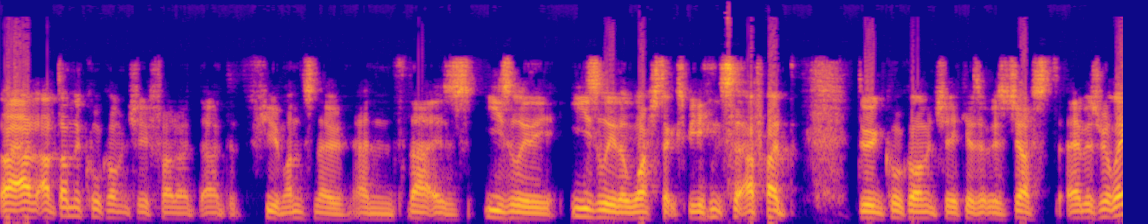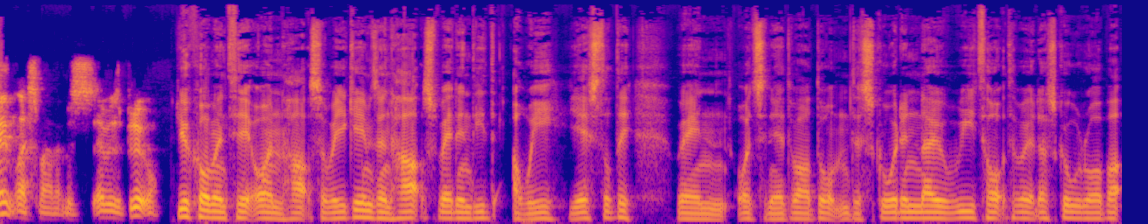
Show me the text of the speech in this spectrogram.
I've done the co-commentary for a, a, few months now, and that is easily easily the worst experience that I've had doing co-commentary because it was just it was relentless, man. It was it was brutal. You commentate on Hearts away games, and Hearts were indeed away yesterday when Odsonne Edouard opened the scoring. Now we talked about this goal, Robert.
